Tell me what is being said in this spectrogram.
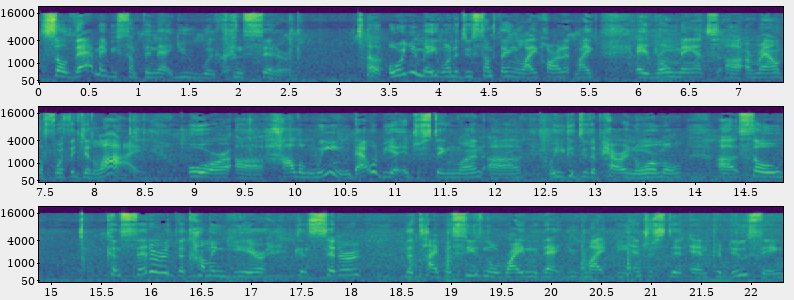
So that may be something that you would consider. Uh, or you may want to do something lighthearted like a romance uh, around the 4th of July or uh, Halloween. That would be an interesting one uh, where you could do the paranormal. Uh, so consider the coming year, consider the type of seasonal writing that you might be interested in producing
